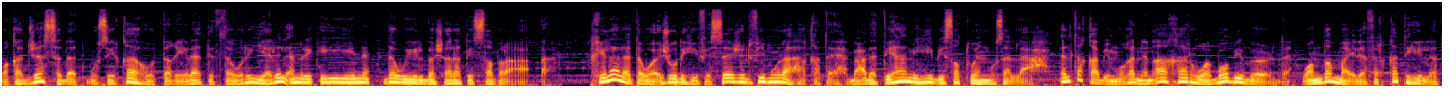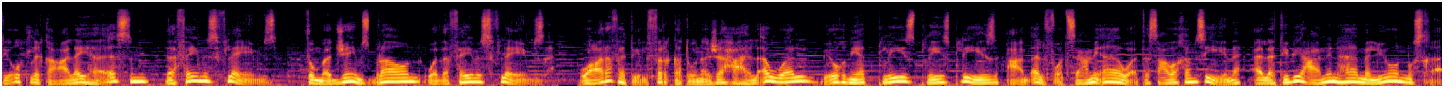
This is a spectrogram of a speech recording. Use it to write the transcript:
وقد جسدت موسيقاه التغييرات الثورية للأمريكيين ذوي البشرة السمراء خلال تواجده في السجن في مراهقته بعد اتهامه بسطو مسلح التقى بمغن آخر هو بوبي بيرد وانضم إلى فرقته التي أطلق عليها اسم The Famous Flames ثم جيمس براون and The Famous Flames وعرفت الفرقة نجاحها الأول بأغنية Please Please Please عام 1959 التي بيع منها مليون نسخة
